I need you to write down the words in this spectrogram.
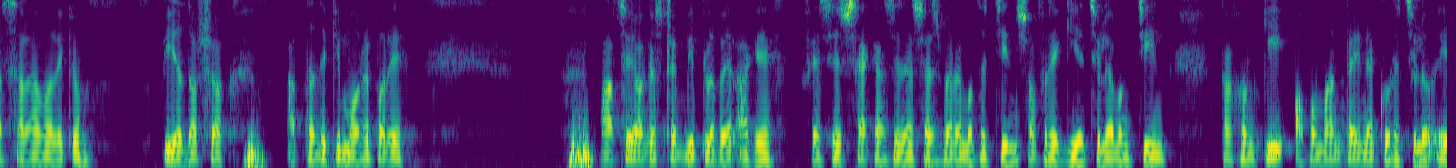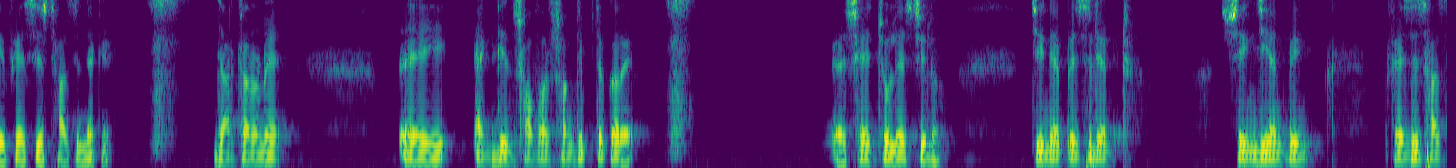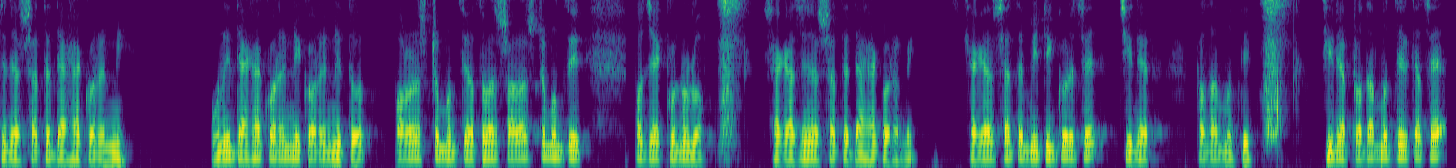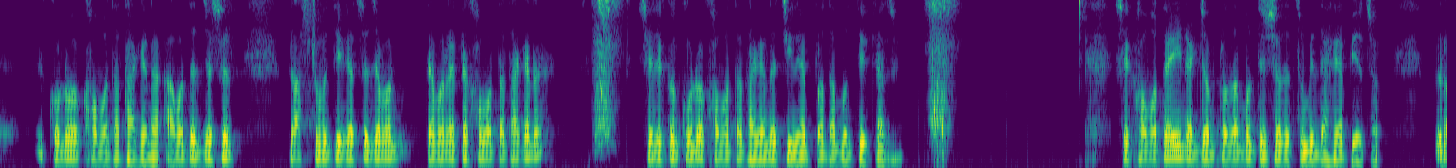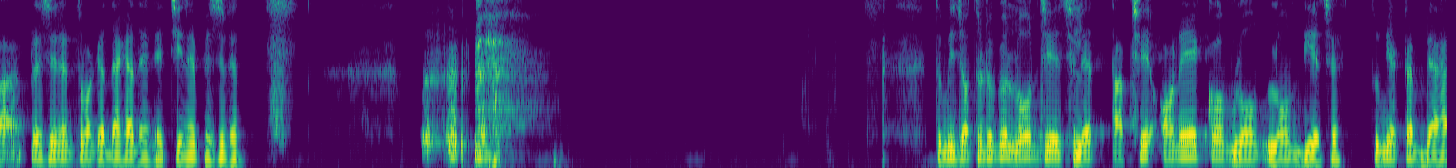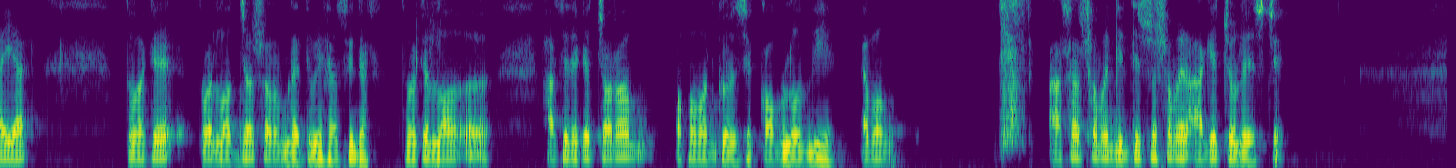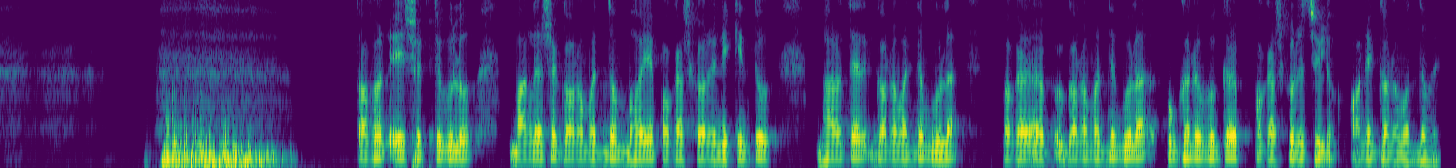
আসসালামু আলাইকুম। প্রিয় দর্শক, আপনাদের কি মনে পড়ে পাঁচই আগস্টের বিপ্লবের আগে ফেসিস শেখ হাসিনা শেষবারের মতো চীন সফরে গিয়েছিল এবং চীন তখন কি অপমানটাই না করেছিল এই ফেসিস্ট হাসিনাকে? যার কারণে এই একদিন সফর সংক্ষিপ্ত করে সে চলে এসেছিল। চীনের প্রেসিডেন্ট শিং জিয়াংপিং ফেসিস হাসিনার সাথে দেখা করেননি। উনি দেখা করেননি করেননি তো। পররাষ্ট্রমন্ত্রী অথবা স্বরাষ্ট্রমন্ত্রীর পর্যায়ে কোনো লোক শেখ হাসিনার সাথে দেখা করেনি শেখ হাসিনার সাথে মিটিং করেছে চীনের প্রধানমন্ত্রী। চীনের প্রধানমন্ত্রীর কাছে কোনো ক্ষমতা থাকে না। আমাদের দেশের রাষ্ট্রপতির কাছে যেমন তেমন একটা ক্ষমতা থাকে না, সেরকম কোনো ক্ষমতা থাকে না চীনের প্রধানমন্ত্রীর কাছে। সে ক্ষমতাহীন একজন প্রধানমন্ত্রীর সাথে তুমি দেখা পেয়েছ। প্রেসিডেন্ট তোমাকে দেখা দেয়নি, চীনের প্রেসিডেন্ট তুমি যতটুকু লোন চেয়েছিলে, তার চেয়ে অনেক কম লোন লোন দিয়েছে। তুমি একটা বেহাইয়া তোমাকে, তোমার লজ্জা সরম নাই তুমি হাসিনার। তোমাকে ল হাসিনাকে চরম অপমান করেছে কম লোন দিয়ে এবং আসার সময়, নির্দিষ্ট সময়ের আগে চলে এসছে। তখন এই সত্যগুলো বাংলাদেশের গণমাধ্যম ভয়ে প্রকাশ করেনি, কিন্তু ভারতের গণমাধ্যমগুলা প্রকা- গণমাধ্যমগুলা পুঙ্খানুপুঙ্খ প্রকাশ করেছিল অনেক গণমাধ্যমে।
